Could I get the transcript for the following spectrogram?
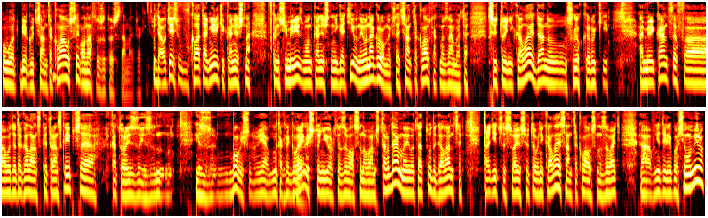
Вот, бегают сам Санта-Клаусы. У нас уже то же самое практически. Да, вот здесь вклад Америки, конечно, в консюмеризм, он, конечно, негативный, и он огромный. Кстати, Санта-Клаус, как мы знаем, это святой Николай, да, ну, с легкой руки американцев. А вот эта голландская транскрипция который из, из, из помнишь, я, мы как-то говорили, да. что Нью-Йорк назывался Новый Амстердам, и вот оттуда голландцы традицию свою Святого Николая, Санта-Клауса называть а, внедрили по всему миру,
